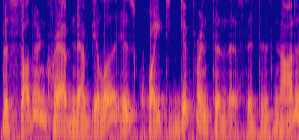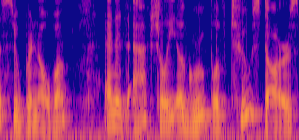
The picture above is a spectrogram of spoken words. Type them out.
The Southern Crab Nebula is quite different than this. It is not a supernova and is actually a group of two stars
